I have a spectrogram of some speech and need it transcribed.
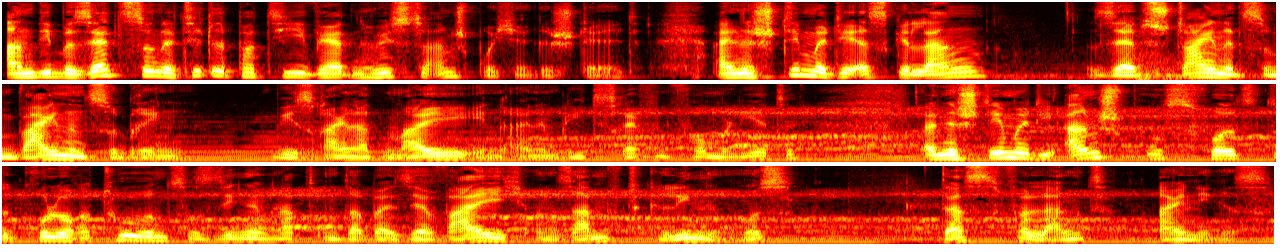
An die Besetzung der Titelpartie werden höchste Ansprüche gestellt. Eine Stimme, der es gelang, selbst Steine zum Weinen zu bringen, wie es Reinhard May in einem Lied treffend formulierte, eine Stimme, die anspruchsvollste Koloraturen zu singen hat und dabei sehr weich und sanft klingen muss, das verlangt einiges.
